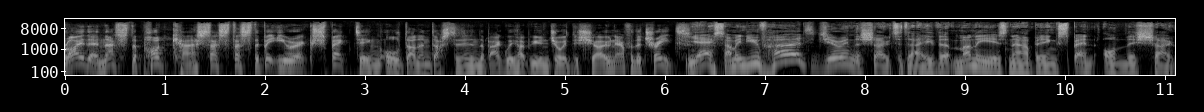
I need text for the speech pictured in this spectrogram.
Right then, that's the podcast. That's that's the bit you were expecting, all done and dusted in the bag. We hope you enjoyed the show. Now for the treats. Yes, I mean, you've heard during the show today that money is now being spent on this show,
